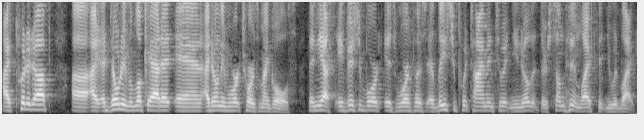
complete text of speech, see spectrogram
I put it up, uh, I, I don't even look at it, and I don't even work towards my goals. Then, yes, a vision board is worthless. At least you put time into it and you know that there's something in life that you would like.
